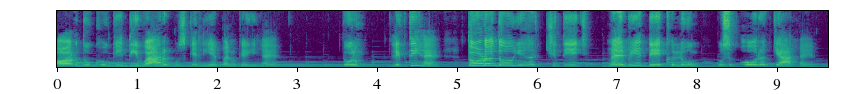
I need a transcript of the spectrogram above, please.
और दुखों की दीवार उसके लिए बन गई है। तो लिखती है, तोड़ दो यह क्षितिज, मैं भी देख लूँ उस और क्या है।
